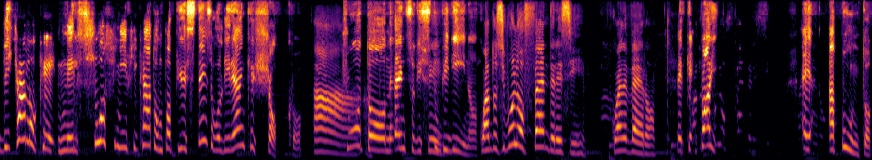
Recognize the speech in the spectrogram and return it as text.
Diciamo che nel suo significato un po' più esteso vuol dire anche sciocco, Ah, sciuto nel senso di Sì. stupidino, Quando si vuole offendere, sì. Qua è vero. perché poi è appunto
